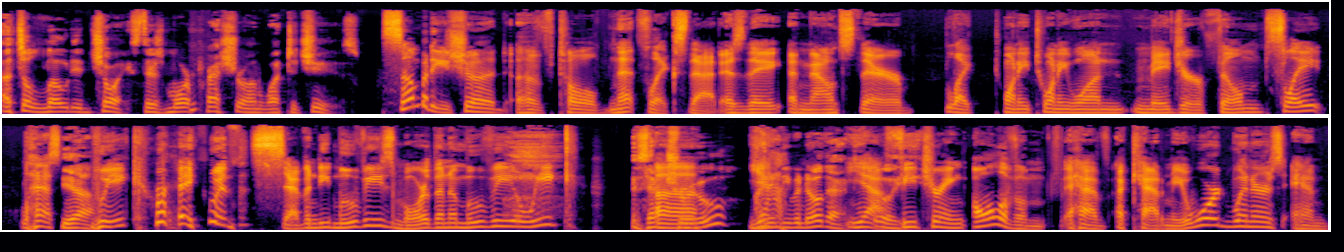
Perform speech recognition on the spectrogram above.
it's a loaded choice. There's more mm. pressure on what to choose. Somebody should have told Netflix that as they announced their like 2021 major film slate last Yeah. week, right? With 70 movies, more than a movie a week. Is that Uh, true? I didn't even know that. Yeah, Oy. featuring all of them have Academy Award winners and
